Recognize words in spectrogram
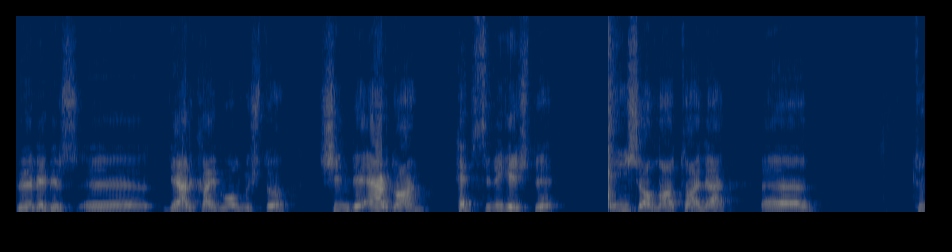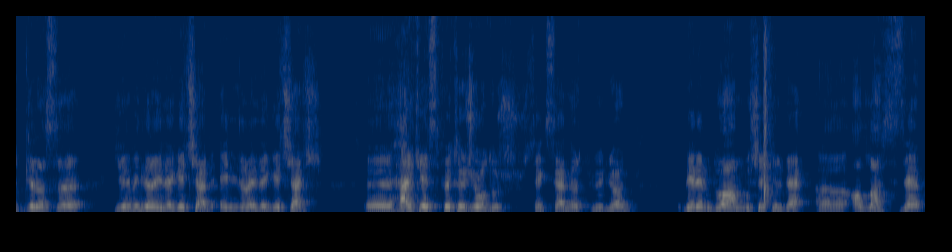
böyle bir e, değer kaybı olmuştu. Şimdi Erdoğan hepsini geçti. İnşallah Teala e, Türk lirası 20 lirayı da geçer, 50 lirayı da geçer. E, herkes FETÖ'cü olur. 84 milyon. Benim duam bu şekilde. E, Allah size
